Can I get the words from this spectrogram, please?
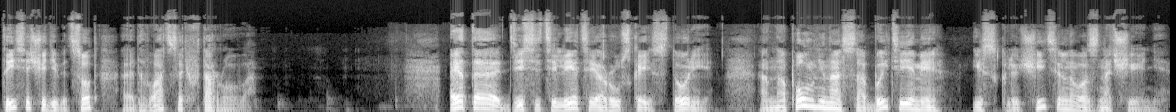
1922. Это десятилетие русской истории наполнено событиями исключительного значения.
